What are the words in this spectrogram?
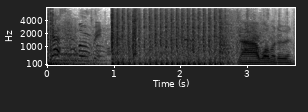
Gas is moving. Nah, what am I doing?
